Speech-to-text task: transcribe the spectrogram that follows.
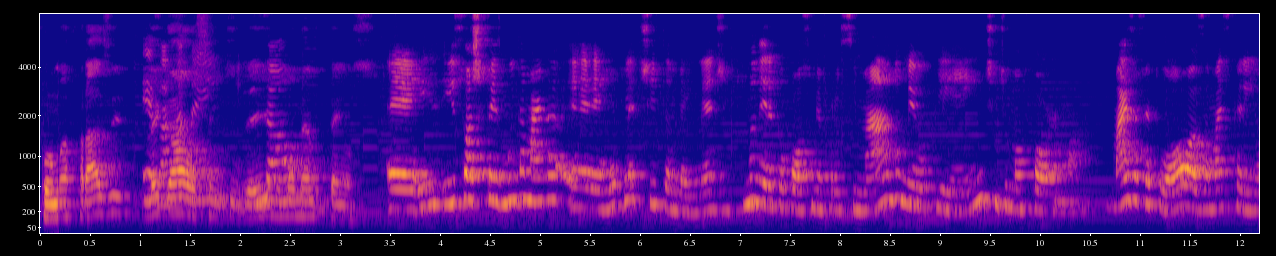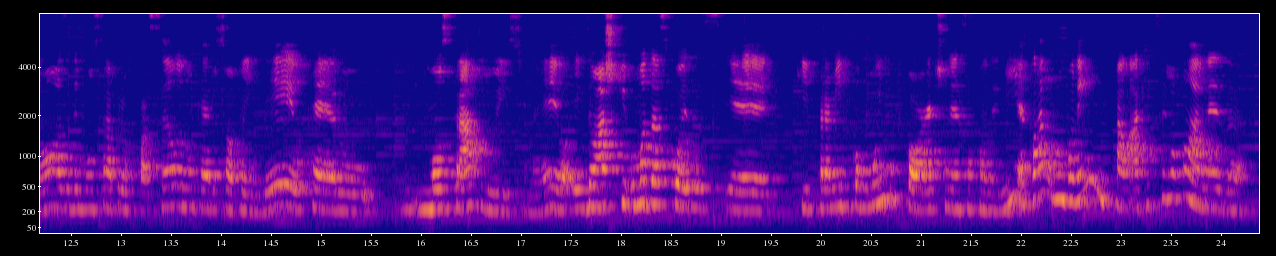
por uma frase legal, assim, que Exatamente. veio Então- no momento tenso. É, e isso acho que fez muita marca é, refletir também, né? De que maneira que eu posso me aproximar do meu cliente de uma forma mais afetuosa, mais carinhosa, demonstrar preocupação. Eu não quero só vender, eu quero mostrar tudo isso, né? Eu- então acho que uma das coisas é, que pra mim ficou muito forte nessa pandemia, claro, não vou nem falar aqui que vocês já né? da-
